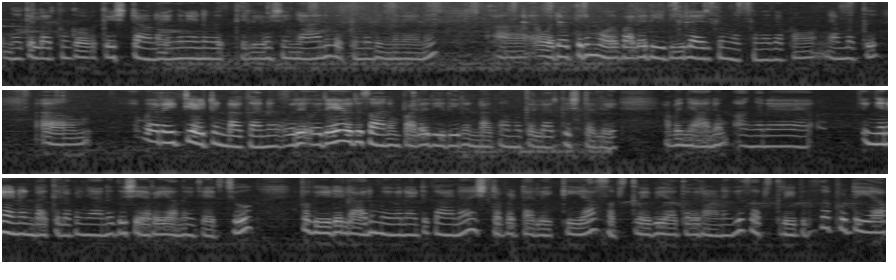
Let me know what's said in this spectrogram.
നിങ്ങൾക്ക് എല്ലാവർക്കും കോവക്ക ഇഷ്ടമാണോ എങ്ങനെയാണ് വെക്കൽ പക്ഷേ ഞാൻ വെക്കുന്നത് ഇങ്ങനെയാണ്. ഓരോരുത്തരും പല രീതിയിലായിരിക്കും വെക്കുന്നത്. അപ്പോൾ നമുക്ക് വെറൈറ്റി ആയിട്ട് ഉണ്ടാക്കാൻ ഒരു ഒരേ ഒരു സാധനം പല രീതിയിൽ ഉണ്ടാക്കാൻ നമുക്ക് എല്ലാവർക്കും ഇഷ്ടമല്ലേ അപ്പം ഞാനും അങ്ങനെ ഇങ്ങനെയാണ് ഉണ്ടാക്കൽ അപ്പം ഞാനിത് ഷെയർ ചെയ്യാമെന്ന് വിചാരിച്ചു. അപ്പോൾ വീഡിയോ എല്ലാവരും മുഴുവനായിട്ട് കാണുക. ഇഷ്ടപ്പെട്ടാൽ ലൈക്ക് ചെയ്യുക. സബ്സ്ക്രൈബ് ചെയ്യാത്തവരാണെങ്കിൽ സബ്സ്ക്രൈബ് ചെയ്ത് സപ്പോർട്ട് ചെയ്യുക.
